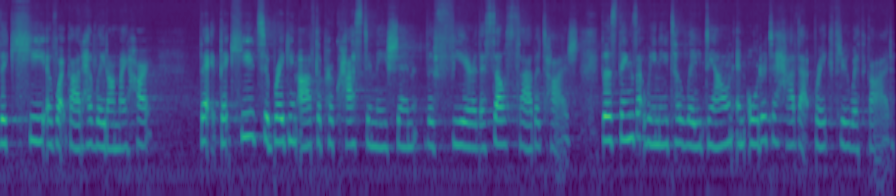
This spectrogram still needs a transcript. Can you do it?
the key of what God had laid on my heart. the, the key to breaking off the procrastination, the fear, the self sabotage, those things that we need to lay down in order to have that breakthrough with God.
